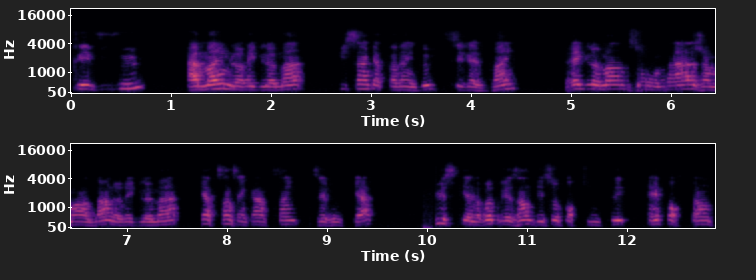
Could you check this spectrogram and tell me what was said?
prévu à même le règlement 882-20, règlement de zonage amendant le règlement 455-04, puisqu'elle représente des opportunités importantes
